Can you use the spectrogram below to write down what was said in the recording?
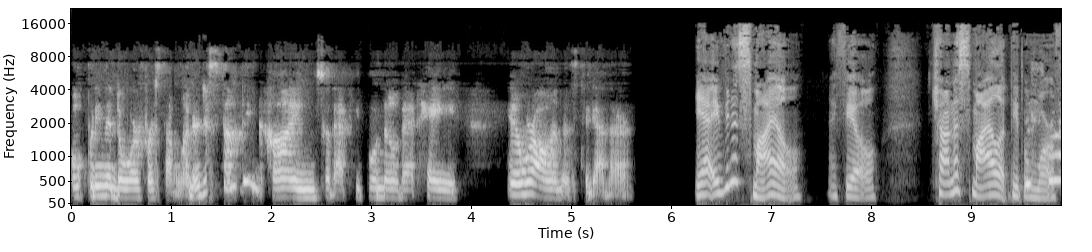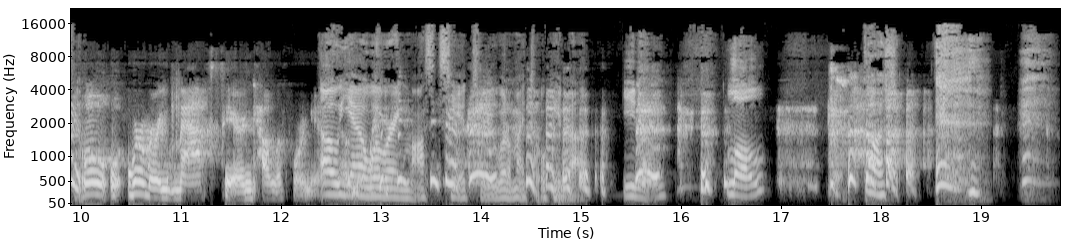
opening the door for someone or just something kind so that people know that, hey, you know, we're all in this together. Yeah, even a smile, I feel. Trying to smile at people more. Right. Well, we're wearing masks here in California. Oh, so yeah, no. we're wearing masks here too. What am I talking about? You know, lol. Gosh.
